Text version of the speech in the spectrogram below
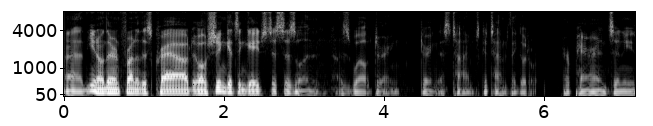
uh, you know, they're in front of this crowd. Well, Shin gets engaged to Sizzlin as well during during this time. It's good times. They go to her parents and he's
